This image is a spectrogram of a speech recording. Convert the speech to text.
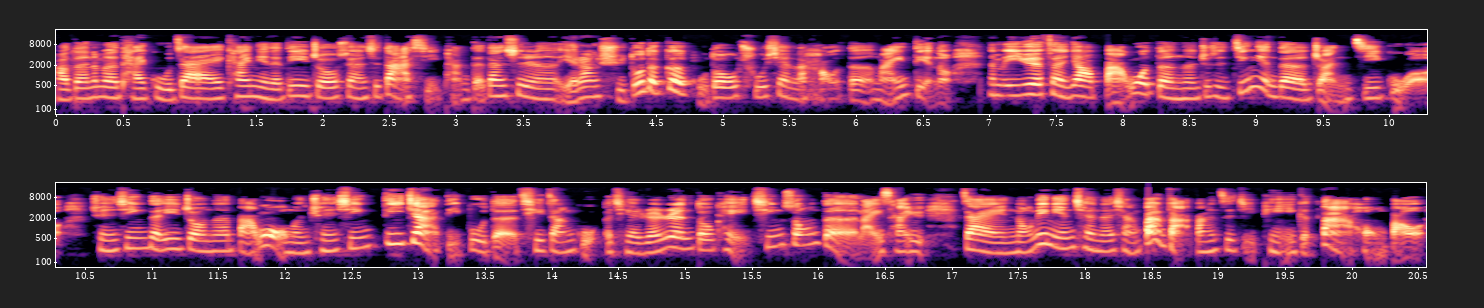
好的，那么台股在开年的第一周虽然是大洗盘的，但是呢，也让许多的个股都出现了好的买点哦。那么一月份要把握的呢，就是今年的转机股哦。全新的一周呢，把握我们全新低价底部的七涨股，而且人人都可以轻松的来参与，在农历年前呢，想办法帮自己拼一个大红包哦。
